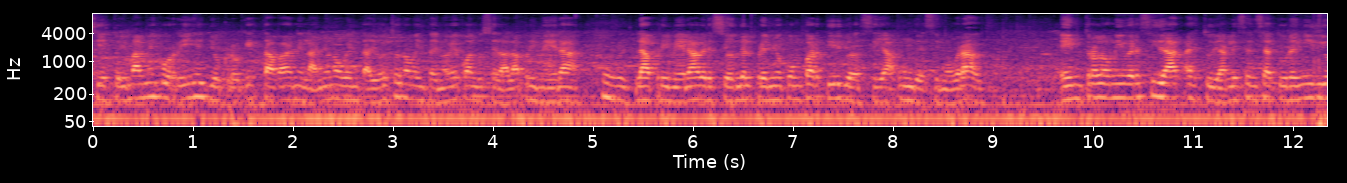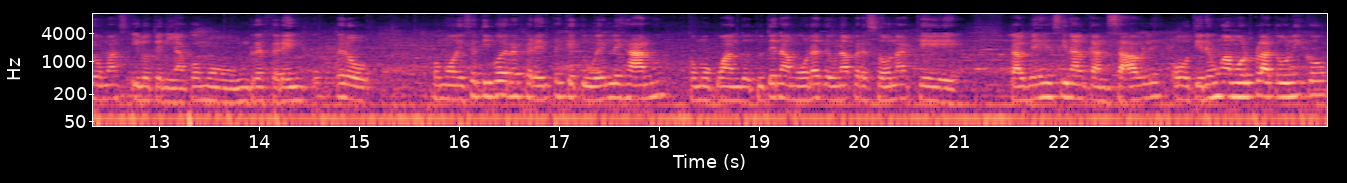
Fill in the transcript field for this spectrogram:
si estoy mal me corrige, yo creo que estaba en el año 98, 99 cuando se da la primera, la primera versión del premio Compartir, yo hacía un décimo grado. Entro a la universidad a estudiar licenciatura en idiomas y lo tenía como un referente, pero como ese tipo de referentes que tú ves lejano, como cuando tú te enamoras de una persona que tal vez es inalcanzable o tienes un amor platónico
